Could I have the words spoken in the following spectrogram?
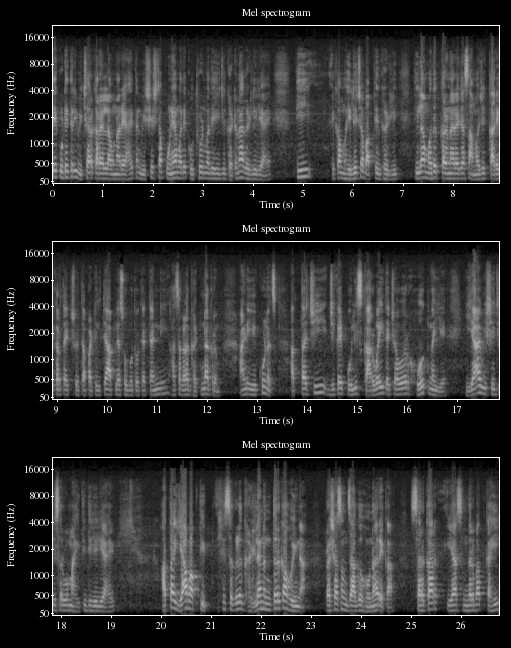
ते कुठेतरी विचार करायला लावणारे आहेत आणि विशेषतः पुण्यामध्ये कोथरूडमध्ये ही जी घटना घडलेली आहे ती एका महिलेच्या बाबतीत घडली. तिला मदत करणाऱ्या ज्या सामाजिक कार्यकर्त्या आहेत श्वेता पाटील त्या आपल्यासोबत होत्या. त्यांनी हा सगळा घटनाक्रम आणि एकूणच आत्ताची जी काही पोलीस कारवाई त्याच्यावर होत नाही आहे याविषयीची सर्व माहिती दिलेली आहे. आता या बाबतीत हे सगळं घडल्यानंतर का होईना? प्रशासन जागं होणार आहे का? सरकार या संदर्भात काही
